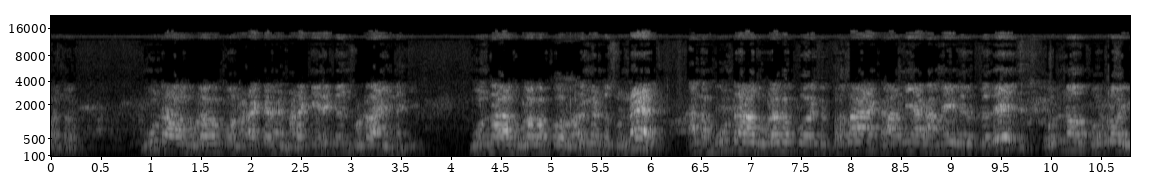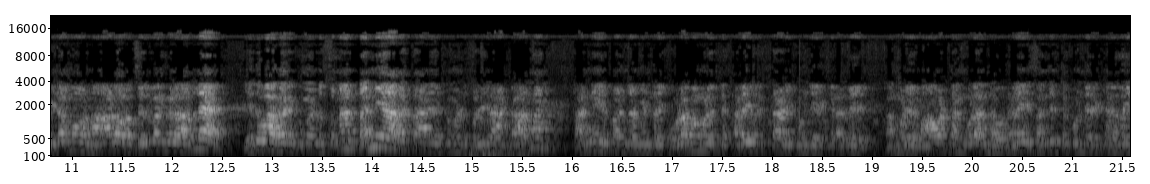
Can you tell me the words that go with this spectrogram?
பண்றோம் மூன்றாவது உலகப்போர் நடக்க நடக்க இருக்குதுன்னு சொல்றாங்க இன்னைக்கு. மூன்றாவது உலகப்போர் வரும் என்று சொன்னால் அந்த மூன்றாவது உலகப்போருக்கு பிரதான காரணியாக அமையவிருப்பது ஒன்னோ பொருளோ இடமோ நாடோ செல்வங்களோ அல்ல. எதுவாக இருக்கும் என்று சொன்னால் தண்ணியாகத்தான் இருக்கும் என்று சொல்கிறான். காரணம் தண்ணீர் பஞ்சம் இன்றைக்கு உலகம் முழுக்க தலைவிரித்தாடி கொண்டிருக்கிறது. நம்முடைய மாவட்டம் கூட அந்த ஒரு நிலையை சந்தித்துக் கொண்டிருக்கிறது.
